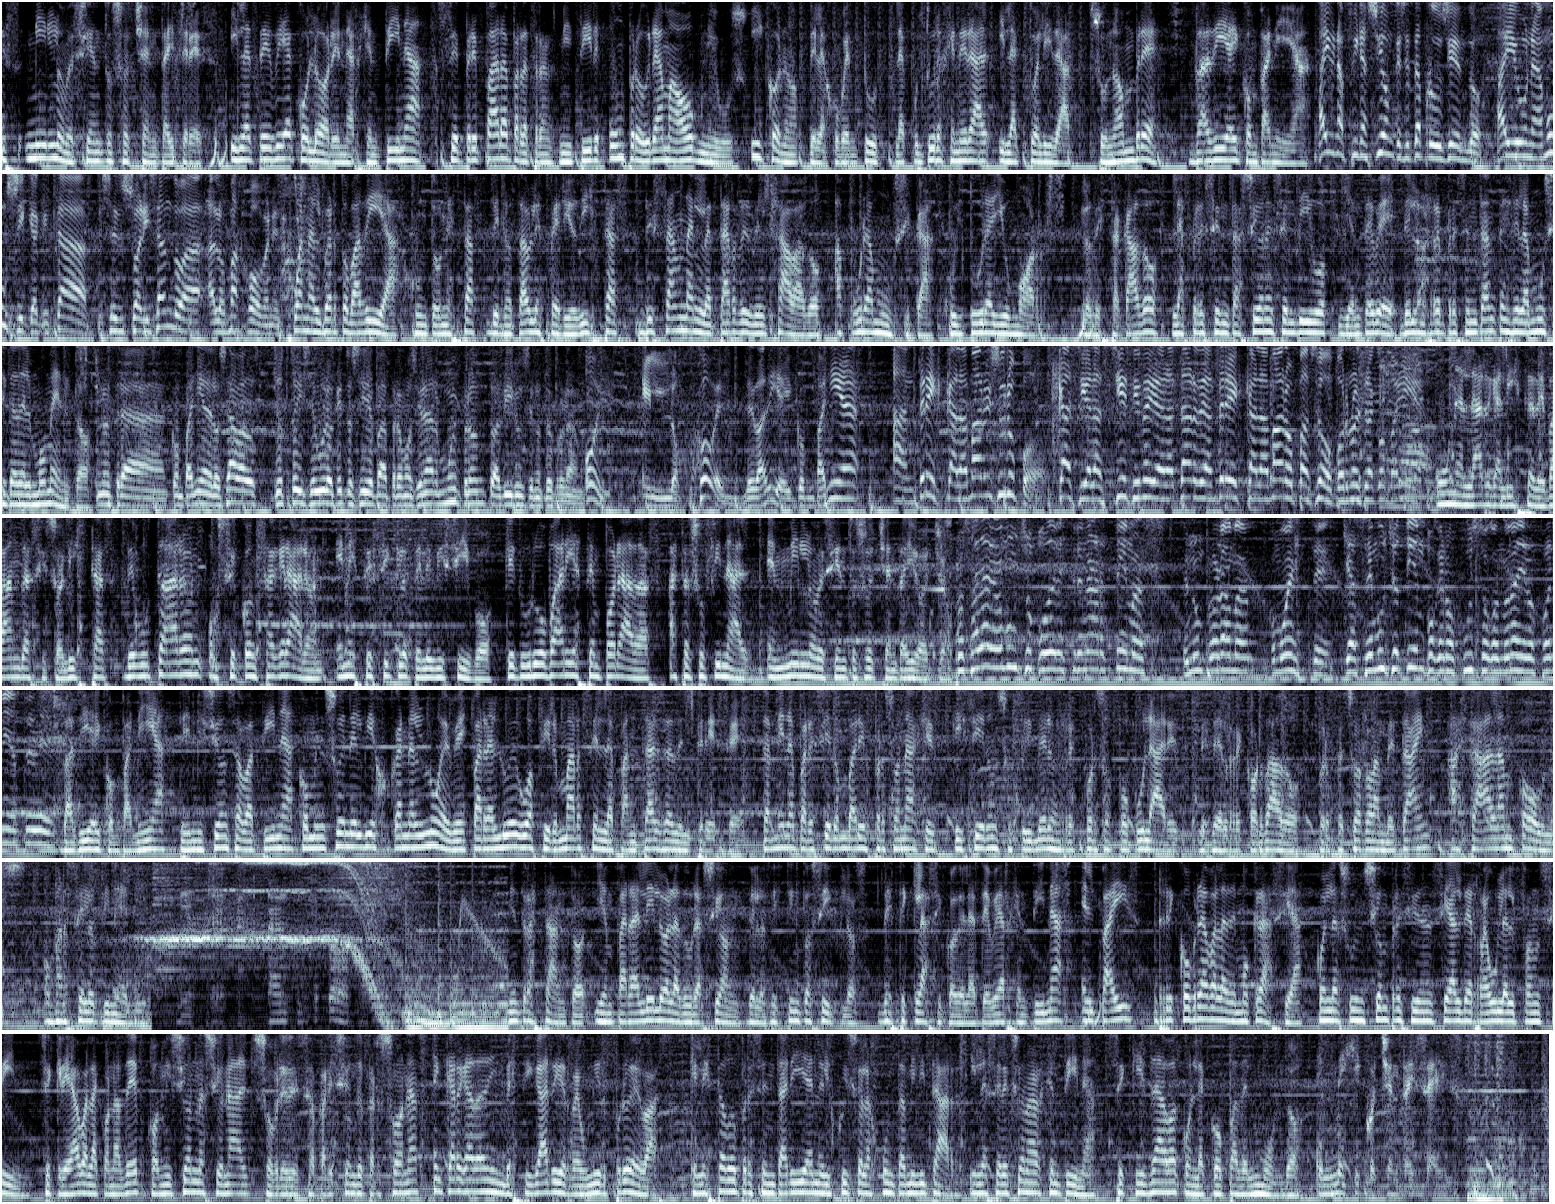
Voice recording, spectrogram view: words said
Es 1983 y la TV a color en Argentina se prepara para transmitir un programa ómnibus, ícono de la juventud, la cultura general y la actualidad. Su nombre, Badía y compañía. Hay una afinación que se está produciendo, hay una música que está sensualizando a, a los más jóvenes. Juan Alberto Badía, junto a un staff de notables periodistas, desandan la tarde del sábado a pura música, cultura y humor. Lo destacado, las presentaciones en vivo y en TV de los representantes de la música del momento. nuestra compañía de los sábados. Yo estoy seguro que esto sirve para promocionar muy pronto a Virus en nuestro programa. Hoy, en Los Joven de Badía y compañía, Andrés Calamaro y su grupo. Casi a las 7 y media de la tarde, Andrés Calamaro pasó por nuestra compañía. Una larga lista de bandas y solistas debutaron o se consagraron en este ciclo televisivo que duró varias temporadas hasta su final en 1988. Nos halaga mucho poder estrenar temas en un programa como este, que hace mucho tiempo que nos puso cuando nadie nos ponía en TV. Badía y compañía de emisión sabatina comenzó en el viejo Canal 9 para luego afirmarse en la pantalla del 13. También aparecieron varios personajes que hicieron sus primeros refuerzos populares, desde el recordado Profesor Lambertine hasta Alan Pauls o Marcelo Tinelli. Mientras tanto, y en paralelo a la duración de los distintos ciclos de este clásico de la TV argentina, el país recobraba la democracia con la asunción presidencial de Raúl Alfonsín. Se creaba la CONADEP, Comisión Nacional sobre Desaparición de Personas, encargada de investigar y reunir pruebas que el Estado presentaría en el juicio a la Junta Militar y la selección argentina se quedaba con la Copa del Mundo en México 86.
